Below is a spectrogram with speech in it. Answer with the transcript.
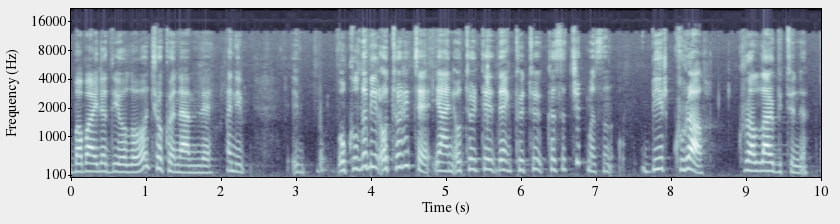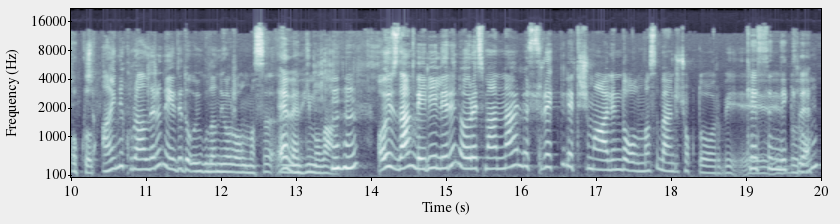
babayla diyaloğu çok önemli. Hani e, okulda bir otorite yani otoriteden kötü kasıt çıkmasın. Bir kural, kurallar bütünü okul. Aynı kuralların evde de uygulanıyor olması e, Evet. mühim olan. O yüzden velilerin öğretmenlerle sürekli iletişim halinde olması bence çok doğru bir e, Kesinlikle. durum.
